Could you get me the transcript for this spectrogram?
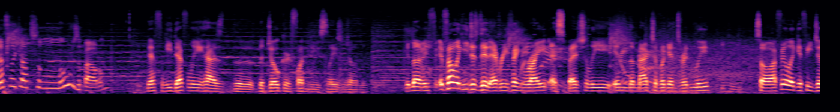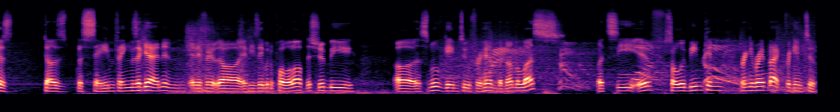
definitely got some moves about him. Definitely, he definitely has the, the Joker fundies, ladies and gentlemen. It, it felt like he just did everything right, especially in the matchup against Ridley. So I feel like if he just does the same things again, and, and if it, uh, if he's able to pull it off, this should be a smooth game two for him. But nonetheless, let's see if Solar Beam can bring it right back for game two.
